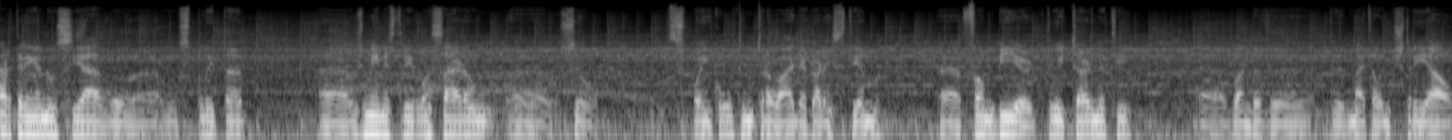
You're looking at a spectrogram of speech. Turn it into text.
apesar de terem anunciado uh, o split up, uh, os Ministry lançaram eh, o seu, se supõe que o último trabalho agora em setembro, From Beer to Eternity, banda de, de, metal industrial,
